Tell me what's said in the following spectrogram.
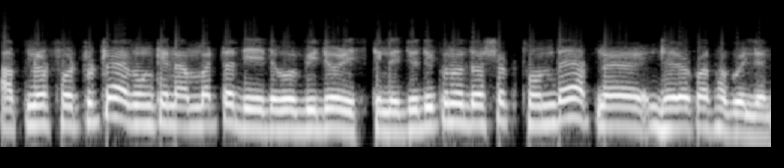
আপনার ফটোটা এবং কি নাম্বারটা দিয়ে দেবো ভিডিওর স্ক্রিনে যদি কোনো দর্শক ফোন দেয় আপনার ধরে কথা বললেন।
